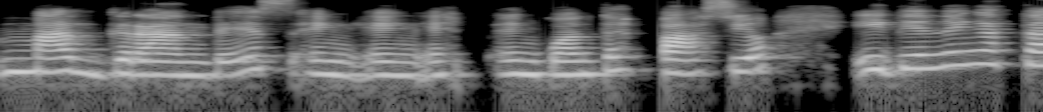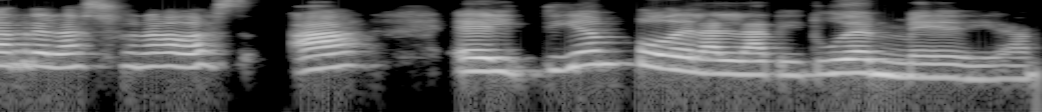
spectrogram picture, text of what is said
más grandes en, cuanto a espacio y tienden a estar relacionadas a el tiempo de las latitudes medias.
